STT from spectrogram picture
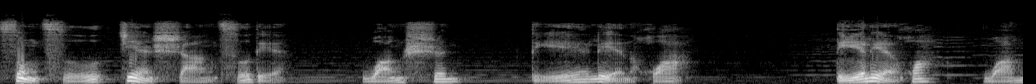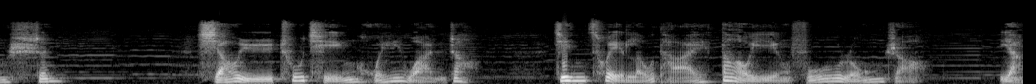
宋词鉴赏词典，王参，《蝶恋花》。蝶恋花，王参。小雨初晴回晚照，金翠楼台倒影芙蓉照。杨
